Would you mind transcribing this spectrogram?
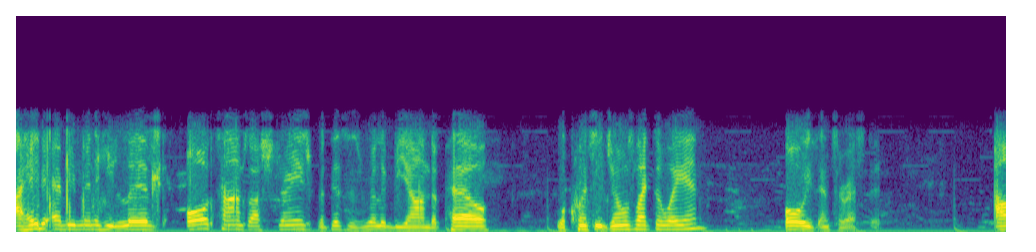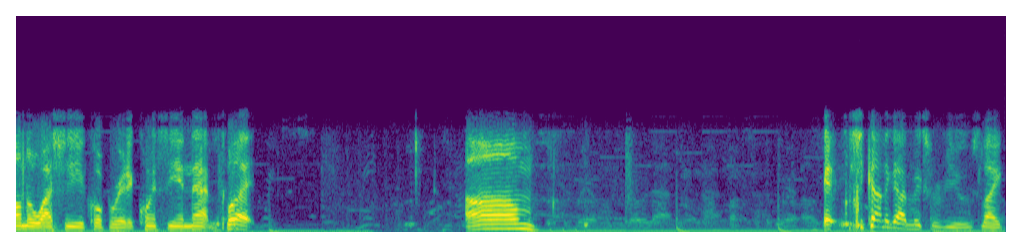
I hated every minute he lived. All times are strange, but this is really beyond the pale. Will Quincy Jones like to weigh in? Always interested. I don't know why she incorporated Quincy in that, but um, it, she kind of got mixed reviews. Like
